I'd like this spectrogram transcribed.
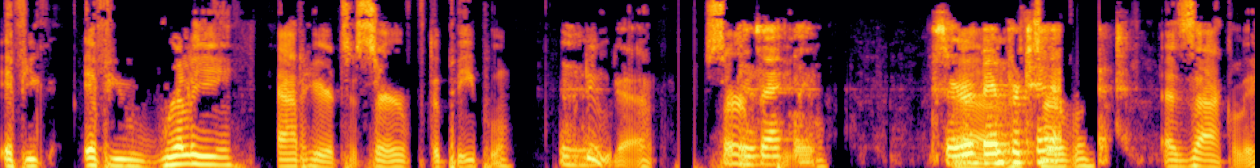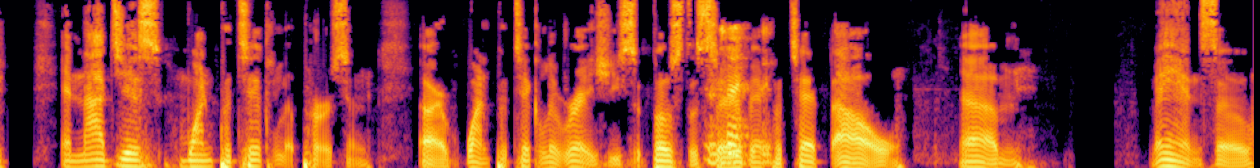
if you if you really out here to serve the people, Mhm. do that. Serve Exactly. Serve and Uh, protect. serve. Exactly. And not just one particular person or one particular race. You're supposed to serve Exactly. and protect all. Um man, so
